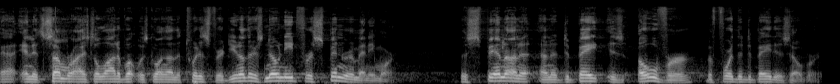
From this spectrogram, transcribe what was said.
Uh, and it summarized a lot of what was going on in the Twitter sphere. Do you know there's no need for a spin room anymore? The spin on a, on a debate is over before the debate is over.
